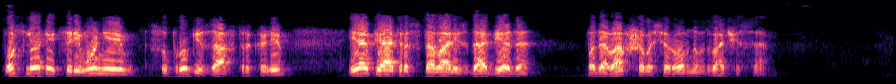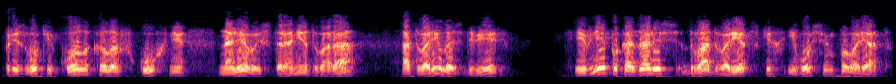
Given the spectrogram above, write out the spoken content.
После этой церемонии супруги завтракали и опять расставались до обеда, подававшегося ровно в два часа. При звуке колокола в кухне на левой стороне двора отворилась дверь, и в ней показались два дворецких и восемь поварят.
